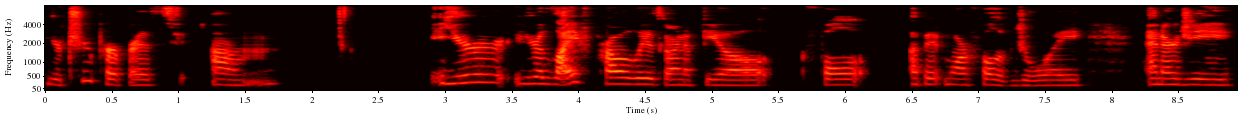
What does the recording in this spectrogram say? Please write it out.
your true purpose, um, your your life probably is going to feel full a bit more full of joy, energy,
